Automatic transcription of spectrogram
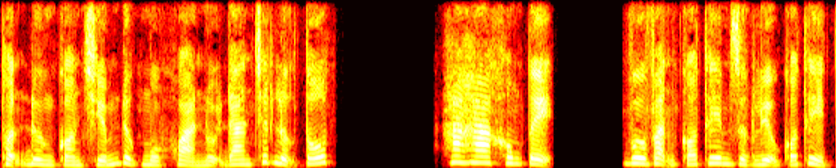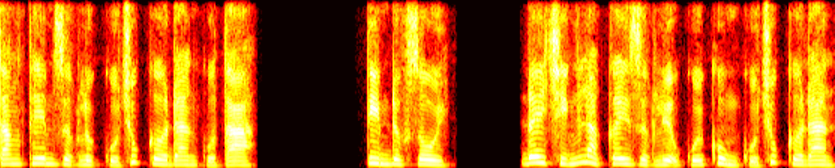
thuận đường còn chiếm được một khỏa nội đan chất lượng tốt. Ha ha không tệ, vừa vặn có thêm dược liệu có thể tăng thêm dược lực của trúc cơ đan của ta. Tìm được rồi, đây chính là cây dược liệu cuối cùng của trúc cơ đan.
